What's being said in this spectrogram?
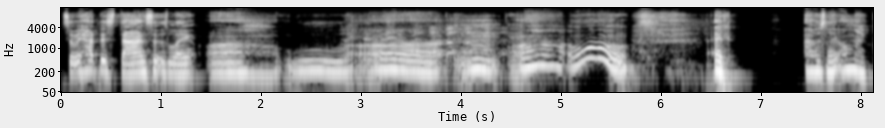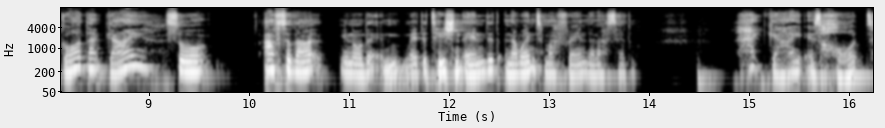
so we had this dance that was like, ah, ooh, ah, mm, ah, oh. And I was like, oh my God, that guy. So after that, you know, the meditation ended, and I went to my friend and I said, that guy is hot.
